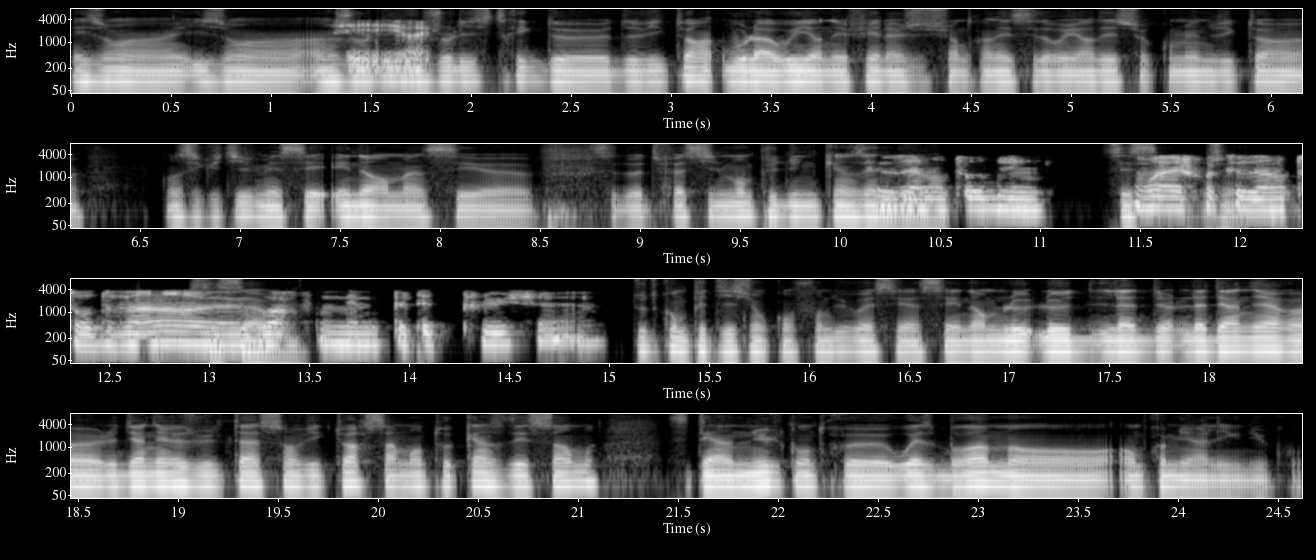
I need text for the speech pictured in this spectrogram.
Ils ont un, ils ont un, joli, un joli streak de, de victoires. Oula, oui, en effet, là, je suis en train d'essayer de regarder sur combien de victoires euh, consécutives, mais c'est énorme. Hein, c'est, euh, ça doit être facilement plus d'une quinzaine. Aux de- alentours d'une, C'est ouais, ça, je crois que aux alentours de 20, C'est euh, ça, voire même peut-être plus. euh. Toute compétition confondue, ouais, c'est assez énorme. Le, le, la, la dernière, euh, le dernier résultat sans victoire, ça remonte au 15 décembre. C'était un nul contre West Brom en, en première ligue, du coup.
